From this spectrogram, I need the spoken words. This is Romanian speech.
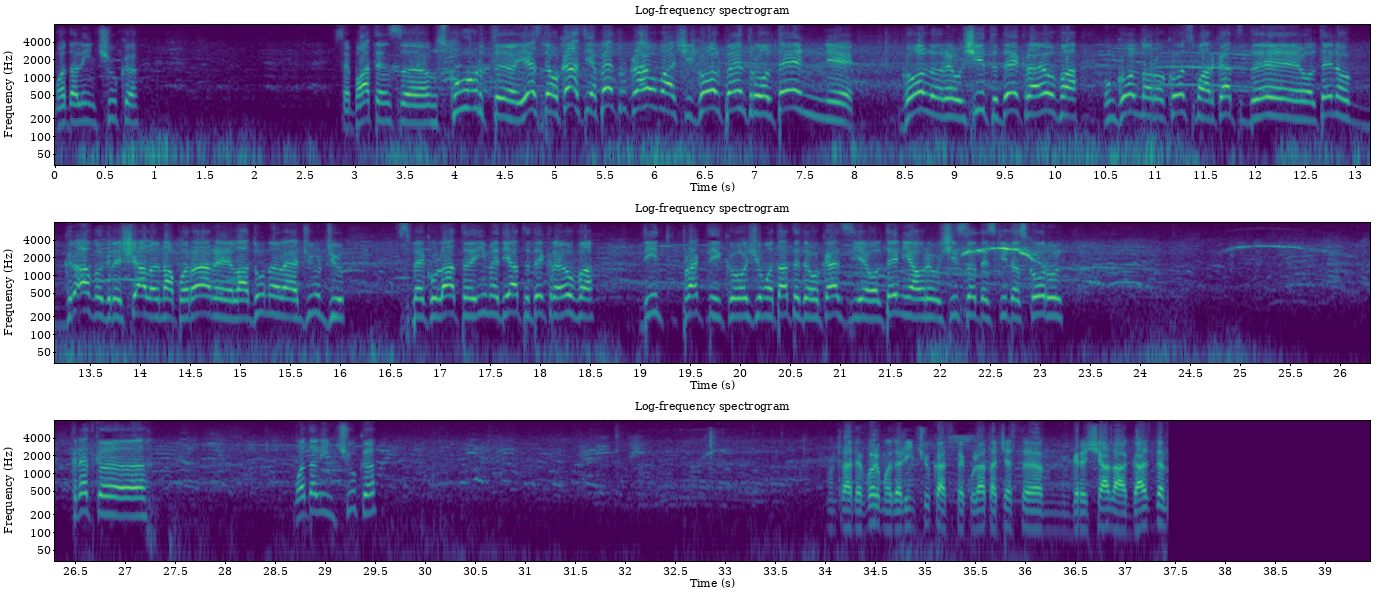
Mădălin Ciucă se bate însă scurt, este ocazie pentru Craiova și gol pentru Olteni. Gol reușit de Craiova, un gol norocos marcat de Olteni, o gravă greșeală în apărare la Dunărea Giurgiu, speculată imediat de Craiova. Din practic o jumătate de ocazie, Oltenii au reușit să deschidă scorul. Cred că Mădălin Ciucă Într-adevăr, Mădălin Ciuc a speculat această greșeală a gazdelor.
